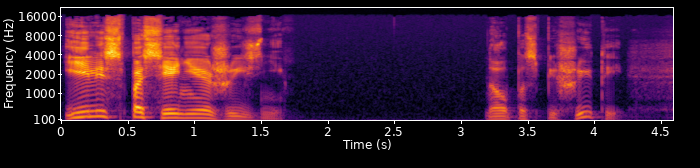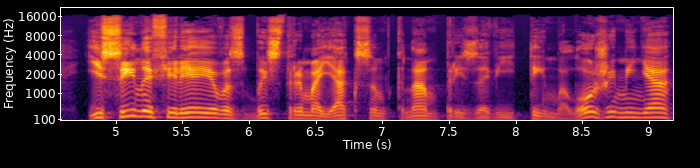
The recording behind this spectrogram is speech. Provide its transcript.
или спасение жизни. Но поспеши ты, — и сына Филеева с быстрым Аяксом к нам призови. Ты моложе меня,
